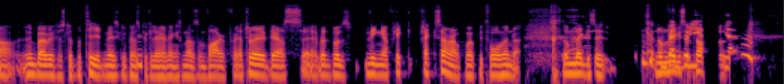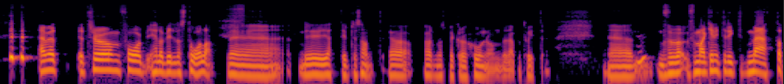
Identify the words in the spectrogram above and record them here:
Ja, nu börjar vi få slut på tid, men vi skulle kunna mm. spekulera hur länge som helst om varför. Jag tror det är deras eh, Red Bulls vingar flexar när de kommer upp i 200. De lägger sig, de lägger sig platt. Och, Nej, men jag, jag, tror de får hela bilen att ståla. Eh, det är jätteintressant. Jag hörde några spekulationer om det där på Twitter. Eh, mm. för, för, man kan inte riktigt mäta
